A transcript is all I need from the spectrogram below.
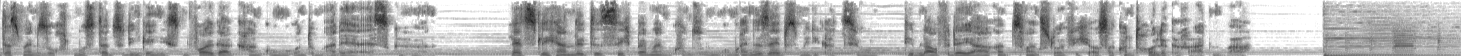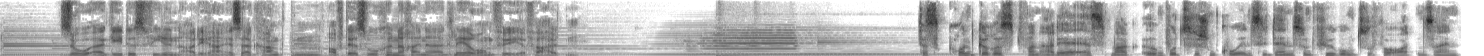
dass meine Suchtmuster zu den gängigsten Folgeerkrankungen rund um ADHS gehören. Letztlich handelt es sich bei meinem Konsum um eine Selbstmedikation, die im Laufe der Jahre zwangsläufig außer Kontrolle geraten war. So ergeht es vielen ADHS-Erkrankten auf der Suche nach einer Erklärung für ihr Verhalten. Das Grundgerüst von ADHS mag irgendwo zwischen Koinzidenz und Fügung zu verorten sein.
